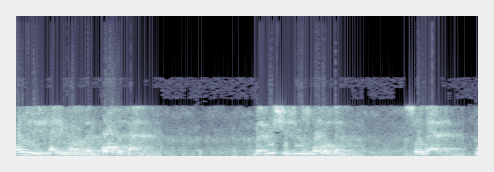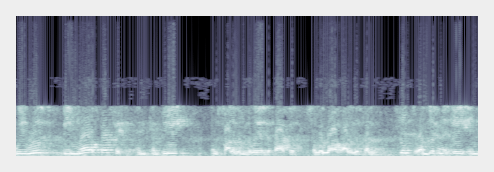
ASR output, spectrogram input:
only reciting one of them all the time. But we should use all of them so that we would be more perfect and complete in following the way of the Prophet ﷺ. Since on different occasions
